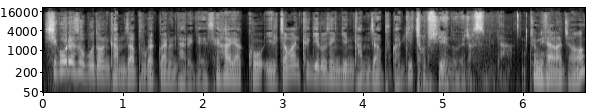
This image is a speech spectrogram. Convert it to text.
시골에서 보던 감자 부각과는 다르게 새하얗고 일정한 크기로 생긴 감자 부각이 접시에 놓여졌습니다. 좀 이상하죠.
